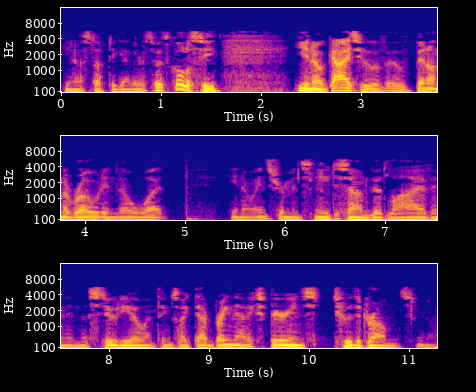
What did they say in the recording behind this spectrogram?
you know stuff together. So it's cool to see, you know, guys who have who've been on the road and know what you know instruments need to sound good live and in the studio and things like that. Bring that experience to the drums. You know,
